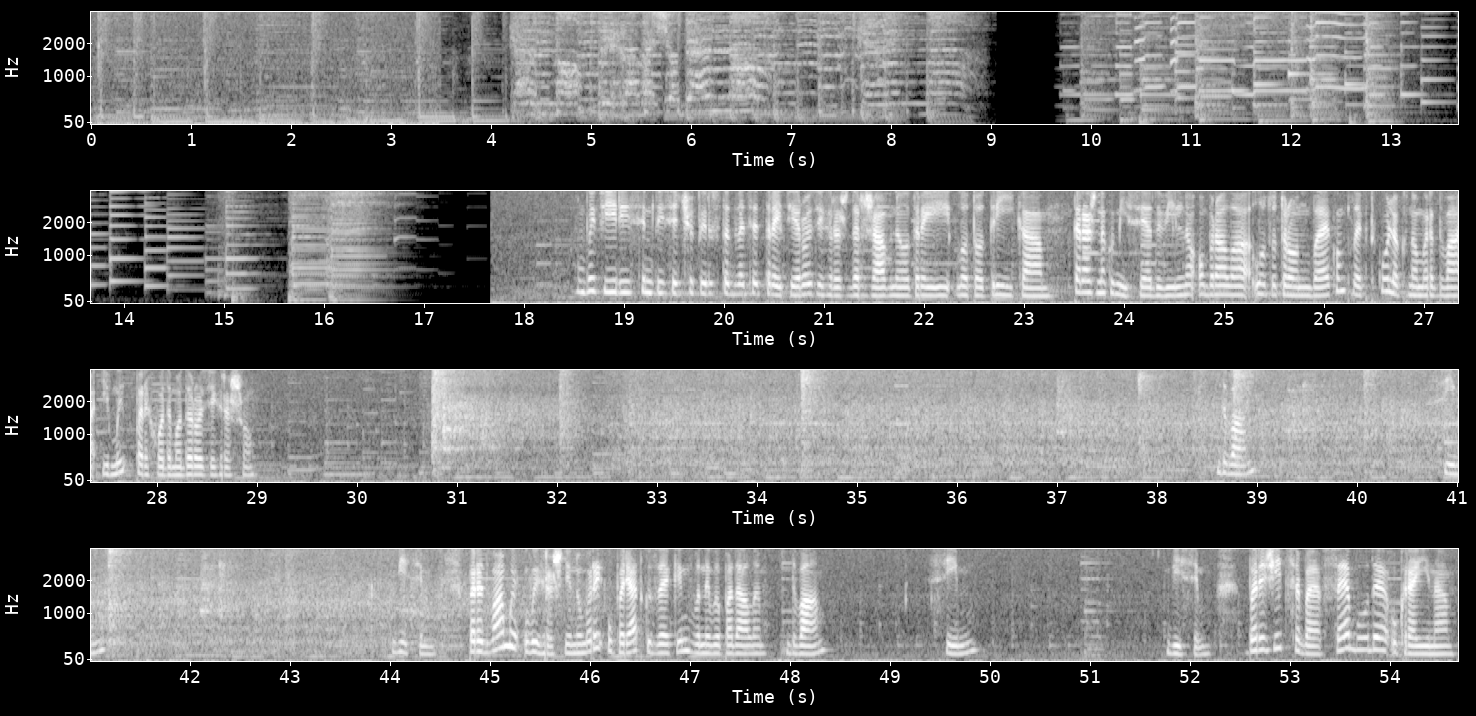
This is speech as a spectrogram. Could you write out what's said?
В ефірі 7423 розіграш державної лотереї Лото Трійка. Тиражна комісія довільно обрала лототрон Б комплект кульок номер 2 і ми переходимо до розіграшу. Два. Сім. Вісім. Перед вами виграшні номери у порядку, за яким вони випадали. 2, 7, 8. Бережіть себе, все буде Україна.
